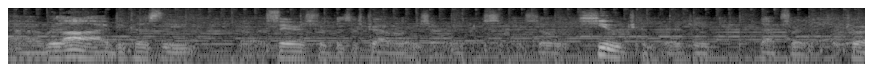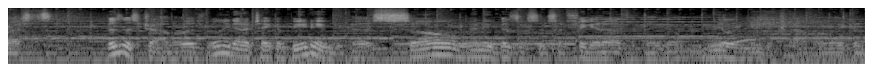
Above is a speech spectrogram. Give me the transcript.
uh, rely because the uh, fares for business travelers are so, so huge compared to that for, for tourists business travel is really going to take a beating because so many businesses have figured out that they don't really need to travel. They can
